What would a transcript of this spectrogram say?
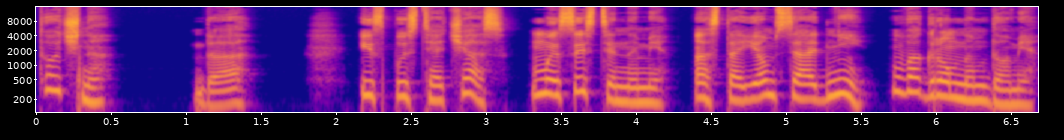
Точно? Да. И спустя час мы с истинными остаемся одни в огромном доме.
